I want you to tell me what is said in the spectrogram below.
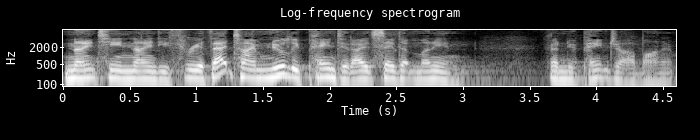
1993, at that time newly painted, I had saved up money and got a new paint job on it.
